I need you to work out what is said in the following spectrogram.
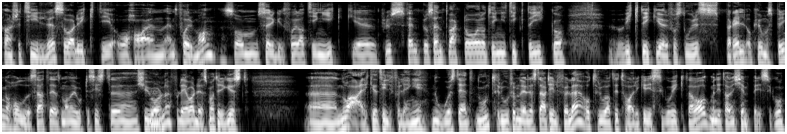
kanskje tidligere, så var det viktig å ha en, en formann som sørget for at ting gikk eh, pluss 5 hvert år, og ting tikket og gikk. og Viktig å ikke gjøre for store sprell og krumspring og holde seg til det som man har gjort de siste 20 årene, for det var det som var tryggest. Eh, nå er ikke det tilfellet lenger noe sted. Noen tror fremdeles det er tilfellet, og tror at de tar ikke risiko og ikke tar valg, men de tar en kjemperisiko.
